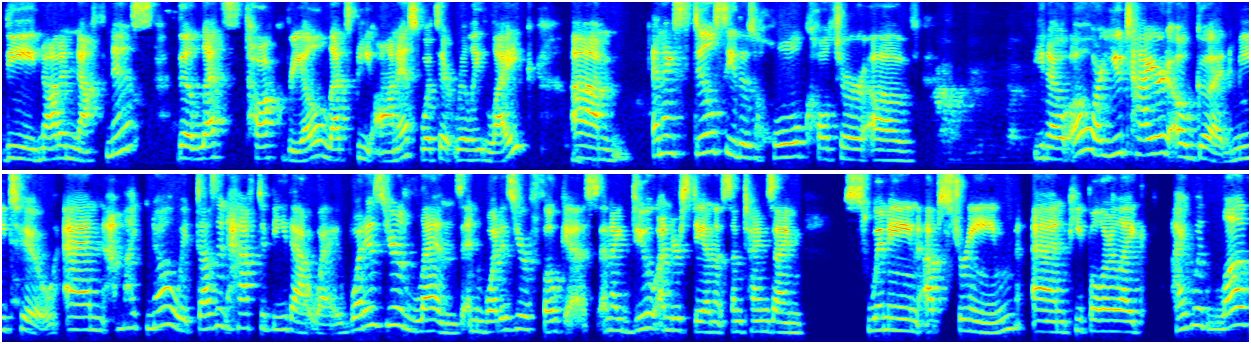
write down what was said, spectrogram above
The not enoughness, the let's talk real, let's be honest. What's it really like? Um, and I still see this whole culture of you know, oh, are you tired? Oh, good, me too. And I'm like, no, it doesn't have to be that way. What is your lens and what is your focus? And I do understand that sometimes I'm swimming upstream and people are like, I would love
